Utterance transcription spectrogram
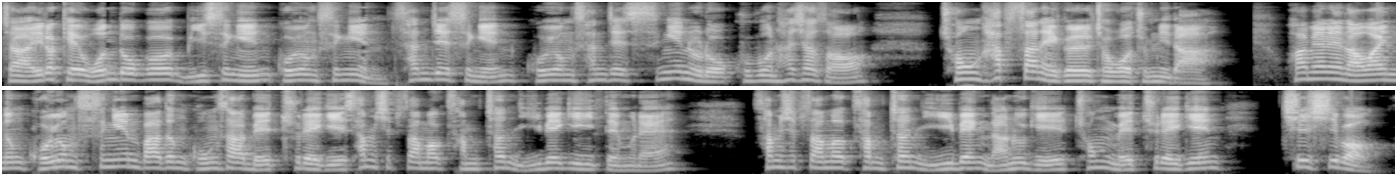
자 이렇게 원도급 미승인, 고용승인, 산재승인, 고용산재 승인으로 구분하셔서 총 합산액을 적어줍니다. 화면에 나와 있는 고용승인 받은 공사 매출액이 33억 3,200이기 때문에 33억 3,200 나누기 총 매출액인 70억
